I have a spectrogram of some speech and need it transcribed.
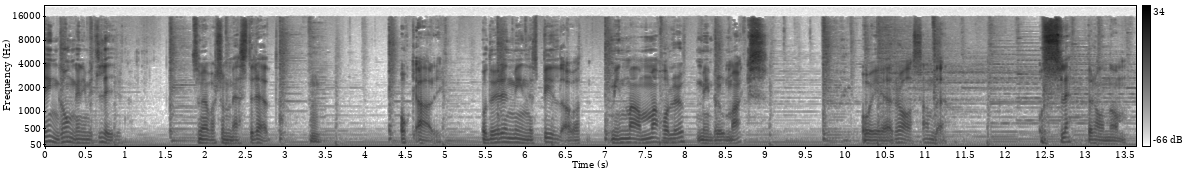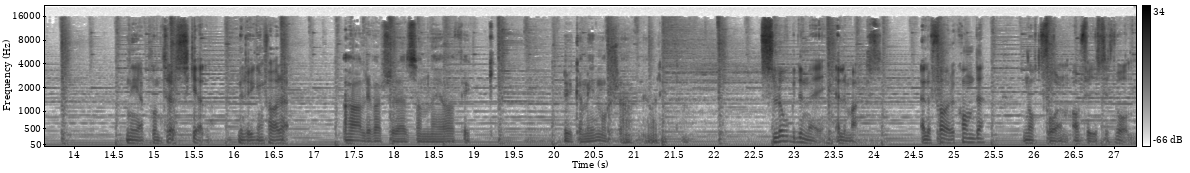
den gången i mitt liv som jag var som mest rädd. Mm. Och arg. Och då är det en minnesbild av att min mamma håller upp min bror Max och är rasande. Och släpper honom ner på en tröskel med ryggen före. Jag har aldrig varit så rädd som när jag fick stryka min morsa när jag var liten. Slog du mig eller Max? Eller förekom det något form av fysiskt våld?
